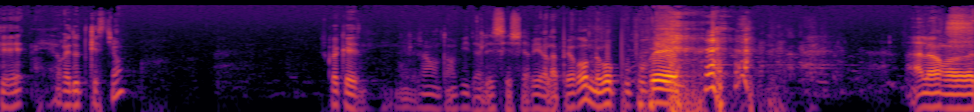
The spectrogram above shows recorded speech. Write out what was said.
qu'il y aurait d'autres questions? Je crois que les gens ont envie d'aller se chérir à l'apéro, mais bon, vous pouvez. Alors, euh,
